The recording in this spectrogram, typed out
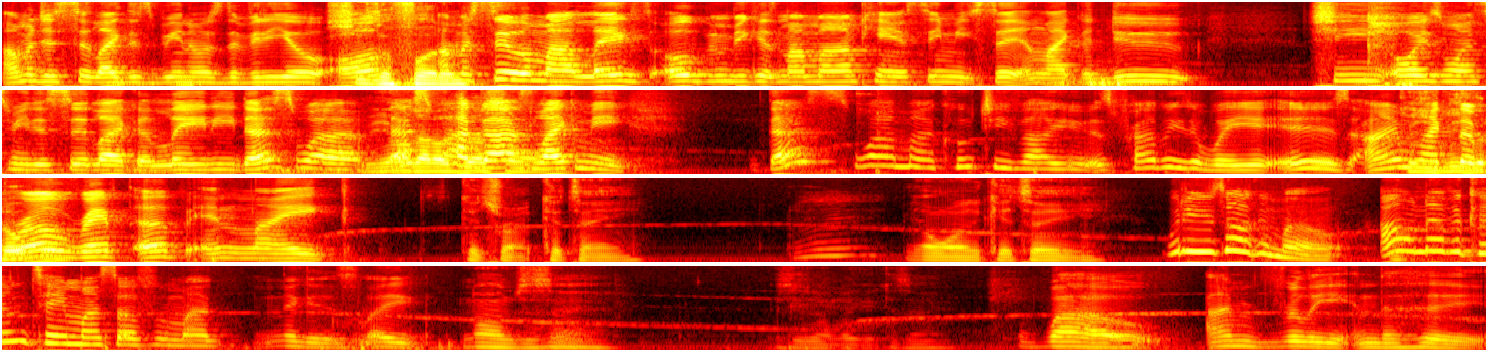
I'm gonna just sit like this. Being as the video. She's a footer. I'm gonna sit with my legs open because my mom can't see me sitting like a dude. She always wants me to sit like a lady. That's why. You don't That's got no why guys on. like me. That's why my coochie value is probably the way it is. I'm like the bro open. wrapped up in like. Contain. Mm-hmm. You don't want to contain. What are you talking about? I don't never contain myself with my niggas. Like, No, I'm just saying. You don't like it contain. wow, I'm really in the hood.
